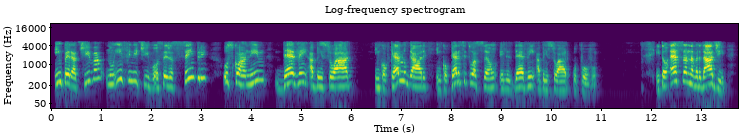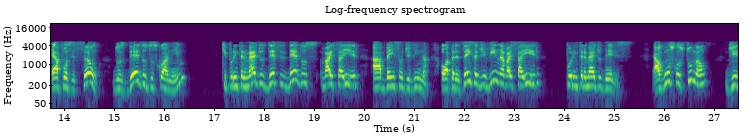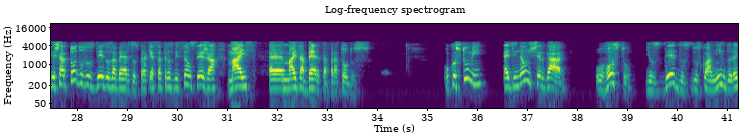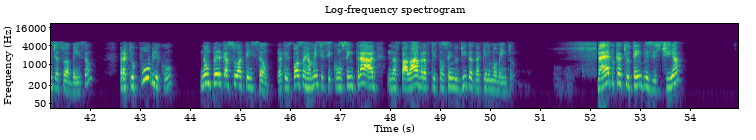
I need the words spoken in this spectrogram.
imperativa no infinitivo, ou seja, sempre os Kohanim devem abençoar em qualquer lugar, em qualquer situação, eles devem abençoar o povo. Então, essa, na verdade, é a posição dos dedos dos Kohanim, que por intermédio desses dedos vai sair a bênção divina, ou a presença divina vai sair por intermédio deles. Alguns costumam de deixar todos os dedos abertos para que essa transmissão seja mais, é, mais aberta para todos. O costume é de não enxergar o rosto e os dedos dos Kohanim durante a sua bênção, para que o público não perca a sua atenção, para que eles possam realmente se concentrar nas palavras que estão sendo ditas naquele momento. Na época que o templo existia,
